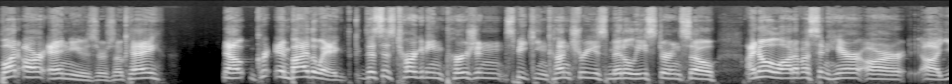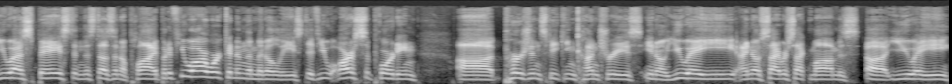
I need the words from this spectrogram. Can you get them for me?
but our end users, okay? Now, and by the way, this is targeting Persian speaking countries, Middle Eastern. So I know a lot of us in here are uh, US based and this doesn't apply. But if you are working in the Middle East, if you are supporting uh, Persian speaking countries, you know, UAE, I know CyberSec Mom is uh, UAE,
